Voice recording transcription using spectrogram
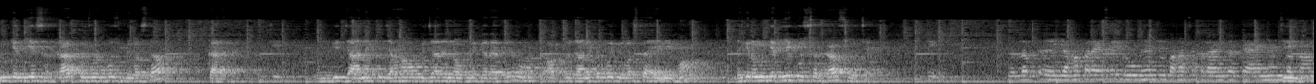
उनके लिए सरकार कुछ ना कुछ व्यवस्था करे जी। उनकी जाने की जहाँ वो बेचारे नौकरी कर रहे थे वहाँ तो अब तो जाने का कोई व्यवस्था ही नहीं वहाँ लेकिन उनके लिए कुछ सरकार सोचे। जी। मतलब यहाँ पर ऐसे लोग हैं जो बाहर से पढ़ाई करके आए हैं उनका काम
